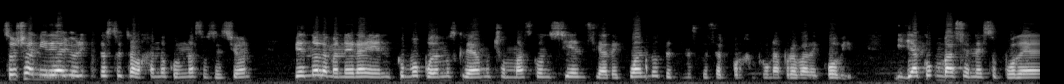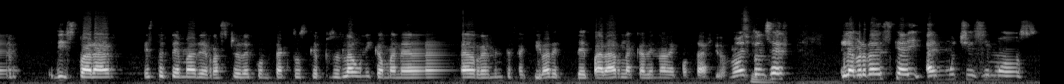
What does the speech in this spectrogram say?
social media, yo ahorita estoy trabajando con una asociación viendo la manera en cómo podemos crear mucho más conciencia de cuándo te tienes que hacer, por ejemplo, una prueba de COVID y ya con base en eso poder disparar este tema de rastreo de contactos, que pues es la única manera realmente efectiva de, parar la cadena de contagios, ¿no? Entonces, la verdad es que hay, hay muchísimos,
